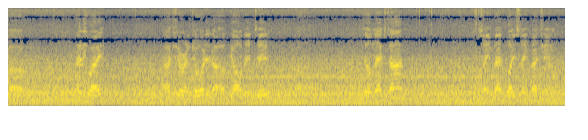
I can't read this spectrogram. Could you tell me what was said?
Uh, anyway, I sure enjoyed it. I hope y'all did too. Uh, until next time, same bad place, same bad channel.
